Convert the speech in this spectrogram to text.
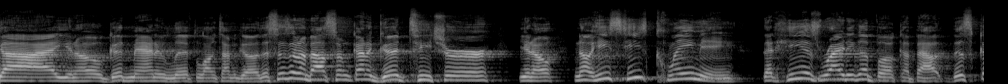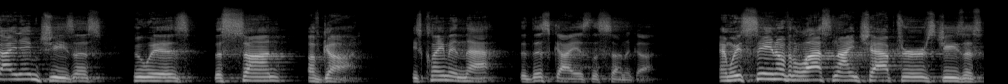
guy, you know, good man who lived a long time ago. This isn't about some kind of good teacher, you know. No, he's, he's claiming that he is writing a book about this guy named Jesus who is the Son of God. He's claiming that, that this guy is the Son of God. And we've seen over the last nine chapters, Jesus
